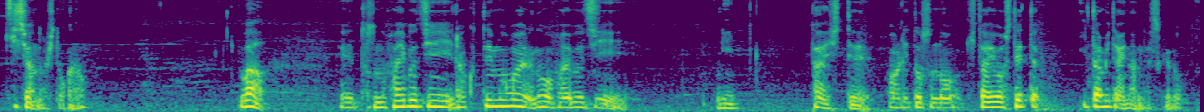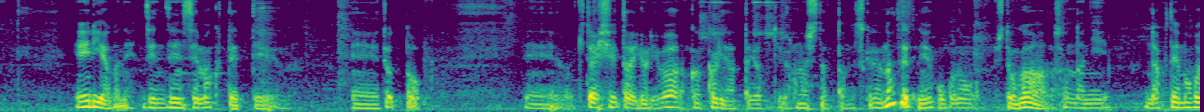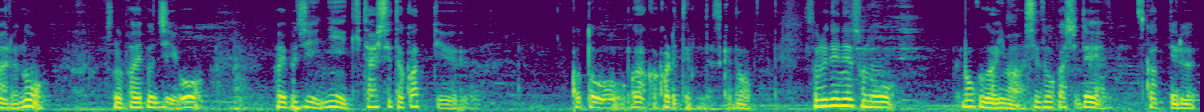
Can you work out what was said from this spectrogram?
ー、記者の人かな？は、えーと、その 5G 楽天モバイルの 5G に対して割とその期待をしてていたみたいなんですけどエリアがね全然狭くてっていうえー、ちょっと、えー、期待してたよりはがっかりだったよっていう話だったんですけどなぜねここの人がそんなに楽天モバイルのその 5G を 5G に期待してたかっていうことが書かれてるんですけどそれでねその僕が今静岡市で使ってる、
